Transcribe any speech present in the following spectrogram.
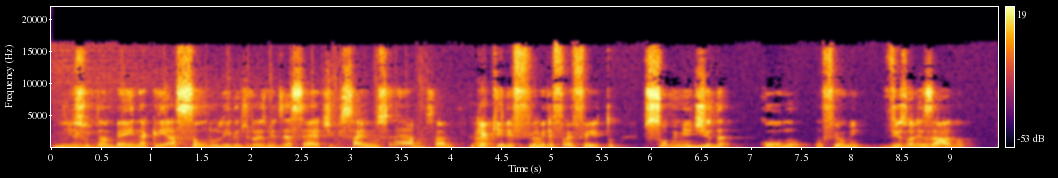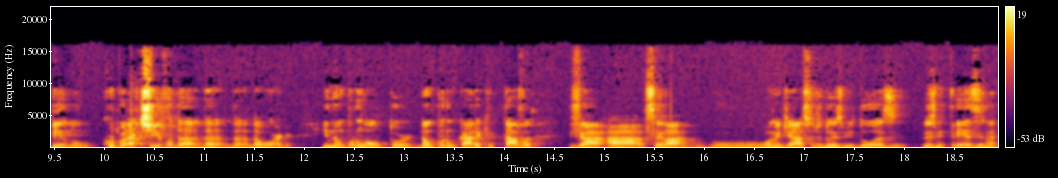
nisso sim. também, na criação do Liga de 2017 que saiu no cinema, sabe? Porque é, aquele filme é. ele foi feito sob medida como um filme visualizado pelo corporativo da, da, da, da Warner. E não por um autor, não por um cara que estava já a, sei lá, o Homem de Aço de 2012, 2013, né?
